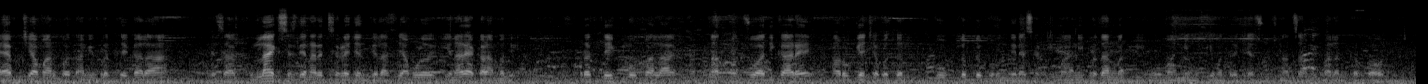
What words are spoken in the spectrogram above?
ॲपच्या मार्फत आम्ही प्रत्येकाला त्याचा खुल्ला ॲक्सेस देणार आहेत सगळ्या जनतेला. त्यामुळं येणाऱ्या काळामध्ये प्रत्येक लोकाला घटनात्मक जो अधिकार आहे आरोग्याच्याबद्दल तो उपलब्ध करून देण्यासाठी माननीय प्रधानमंत्री व माननीय मुख्यमंत्र्यांच्या सूचनाचं आम्ही पालन करतो आहोत.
